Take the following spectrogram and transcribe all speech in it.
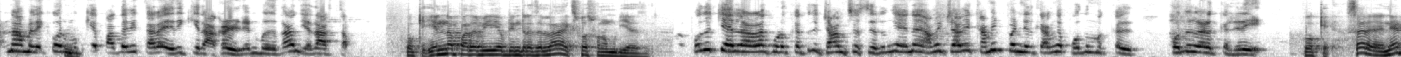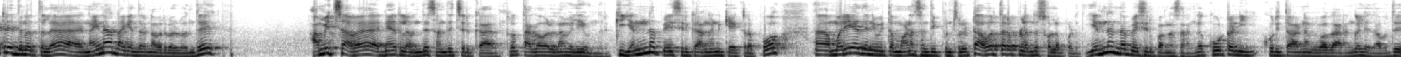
அண்ணாமலைக்கு ஒரு முக்கிய பதவி தர இருக்கிறார்கள் என்பதுதான் யதார்த்தம். ஓகே என்ன பதவி அப்படின்றதெல்லாம் எக்ஸ்போஸ் பண்ண முடியாது. பொதுச் செயலாளராக கொடுக்கறதுக்கு சான்சஸ் இருங்க. ஏன்னா அமித்ஷாவே கமிட் பண்ணியிருக்காங்க பொதுமக்கள் பொது நலக்களிடையே ஓகே சார் நேற்றைய தினத்தில் நயினார் நாகேந்திரன் அவர்கள் வந்து அமித்ஷாவை நேரில் வந்து சந்திச்சிருக்காருன்ற தகவல்லாம் வெளியே வந்திருக்கு. என்ன பேசியிருக்காங்கன்னு கேட்குறப்போ மரியாதை நிமித்தமான சந்திப்புன்னு சொல்லிட்டு அவர் தரப்புலேருந்து சொல்லப்படுது. என்னென்ன பேசியிருப்பாங்க சார் அங்கே? கூட்டணி குறித்தான விவகாரங்கள் ஏதாவது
